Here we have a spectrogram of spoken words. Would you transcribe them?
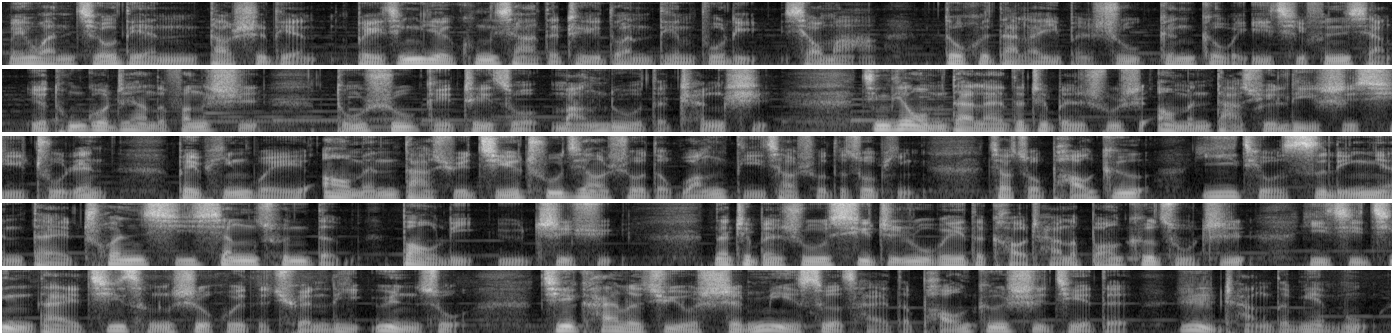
每晚九点到十点，北京夜空下的这一段电波里，小马都会带来一本书，跟各位一起分享，也通过这样的方式读书给这座忙碌的城市。今天我们带来的这本书是澳门大学历史系主任，被评为澳门大学杰出教授的王迪教授的作品，叫做《袍哥：一九四零年代川西乡村的暴力与秩序》。那这本书细致入微地考察了袍哥组织以及近代基层社会的权力运作，揭开了具有神秘色彩的袍哥世界的日常的面目。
